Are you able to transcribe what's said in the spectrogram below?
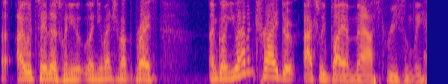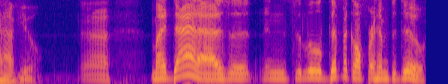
Uh, I would say this when you when you mentioned about the price. I'm going. You haven't tried to actually buy a mask recently, have you? Uh, my dad has, uh, and it's a little difficult for him to do.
